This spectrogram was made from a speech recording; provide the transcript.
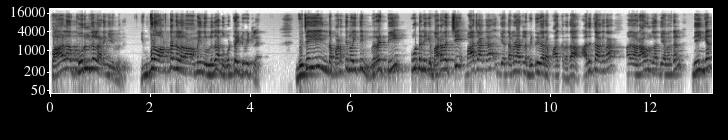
பல பொருள்கள் அடங்கியுள்ளது. இவ்வளவு அர்த்தங்கள் அமைந்துள்ளது அந்த ஒற்றை ட்வீட்ல. விஜயை இந்த படத்தின் வைத்து மிரட்டி கூட்டணிக்கு வர வச்சு பாஜக இங்க தமிழ்நாட்டில் வெற்றி பெற பாக்குறதா அதுக்காக தான் ராகுல் காந்தி அவர்கள் நீங்கள்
